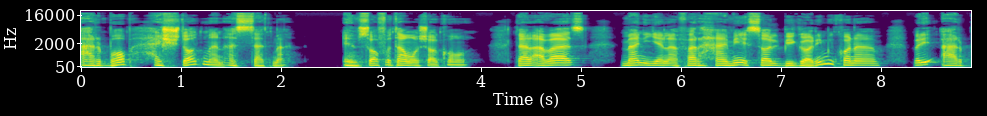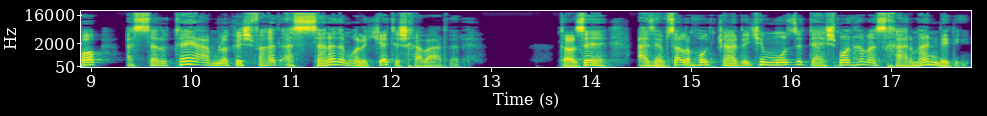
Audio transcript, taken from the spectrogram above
ارباب 80 من از صد من. انصاف رو تماشا کن. در عوض من یه نفر همه سال بیگاری می‌کنم ولی ارباب از سر و ته املاکش فقط از سند مالکیتش خبر داره. تازه از امسال هم حکم کرده که مزد دشمان هم از خرمن بدیم.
